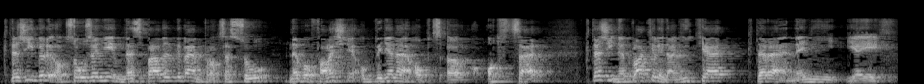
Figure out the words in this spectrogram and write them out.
kteří byli odsouzeni v nespravedlivém procesu nebo falešně obviněné obce, eh, otce, kteří neplatili na dítě, které není jejich.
